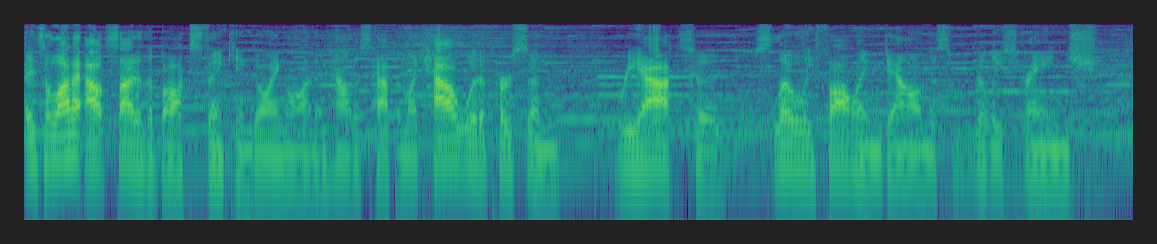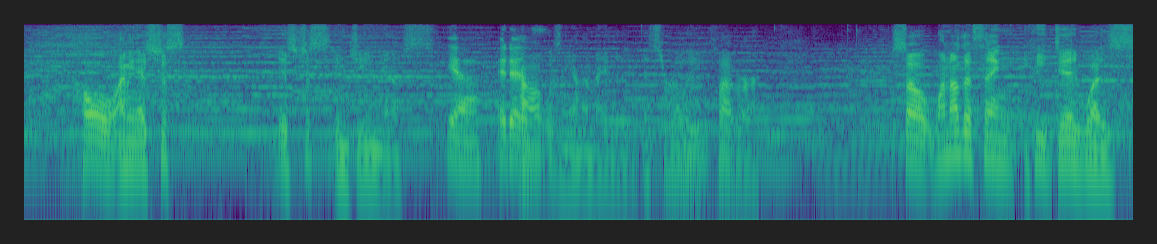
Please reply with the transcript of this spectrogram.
it's a lot of outside of the box thinking going on and how this happened like how would a person react to slowly falling down this really strange hole i mean it's just it's just ingenious Yeah, it is. how it was animated it's really Mhm. clever so one other thing he did was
